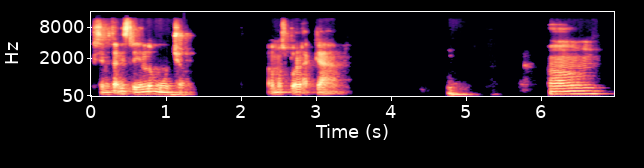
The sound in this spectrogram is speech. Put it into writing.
Se me están distrayendo mucho. Vamos por acá. Um,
